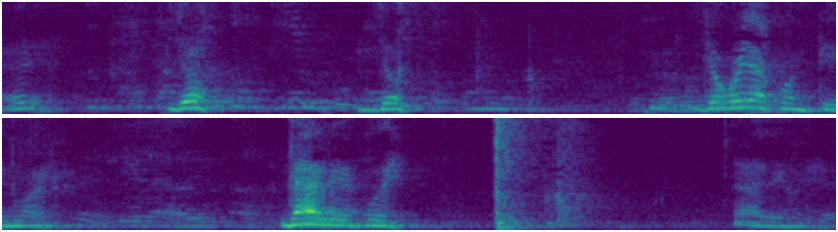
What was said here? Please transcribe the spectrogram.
Eh, Yo, yo, yo voy a continuar. Dale, pues. Dale, pues.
